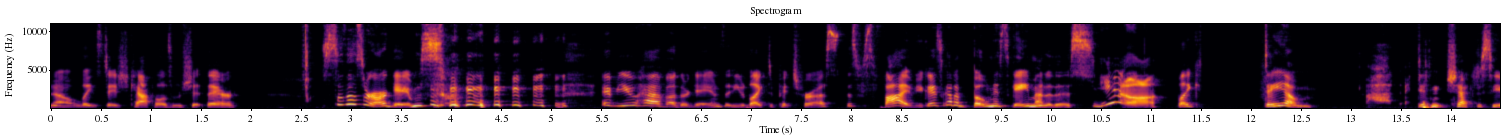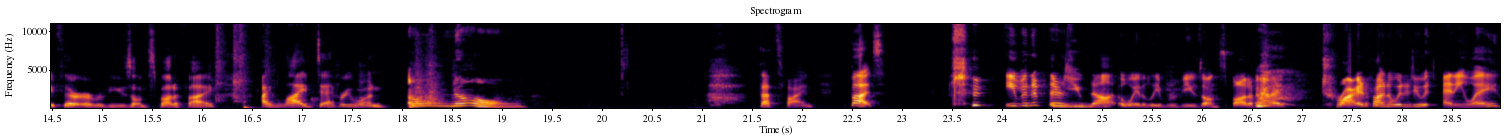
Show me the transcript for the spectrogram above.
know, late stage capitalism shit there. So those are our games. if you have other games that you'd like to pitch for us, this was five. You guys got a bonus game out of this. Yeah. Like, damn. Ah, I didn't check to see if there are reviews on Spotify. I lied to everyone. Oh no. That's fine. But Even if there's You- not a way to leave reviews on Spotify, try to find a way to do it anyway.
